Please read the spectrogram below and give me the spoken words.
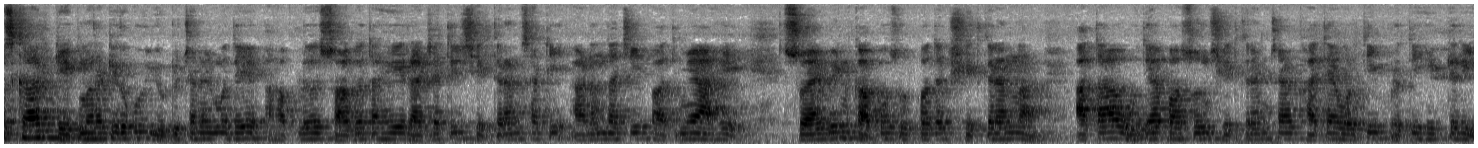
नमस्कार टेक मराठी रघु यूट्यूब चॅनलमध्ये आपलं स्वागत आहे. राज्यातील शेतकऱ्यांसाठी आनंदाची बातमी आहे. सोयाबीन कापूस उत्पादक शेतकऱ्यांना आता उद्यापासून शेतकऱ्यांच्या खात्यावरती प्रति हेक्टरी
